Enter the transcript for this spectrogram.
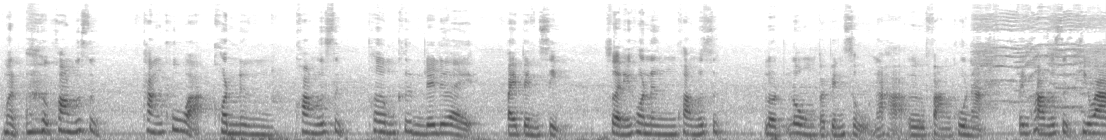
เหมือนความรู้สึกทั้งคู่อะคนหนึ่งความรู้สึกเพิ่มขึ้นเรื่อยๆ ไปเป็นสิบส่วนอีกคนหนึ่งความรู้สึกลดลงไปเป็นศูนย์นะคะ เออฝั่งคุณอะเป็นความรู้สึกที่ว่า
